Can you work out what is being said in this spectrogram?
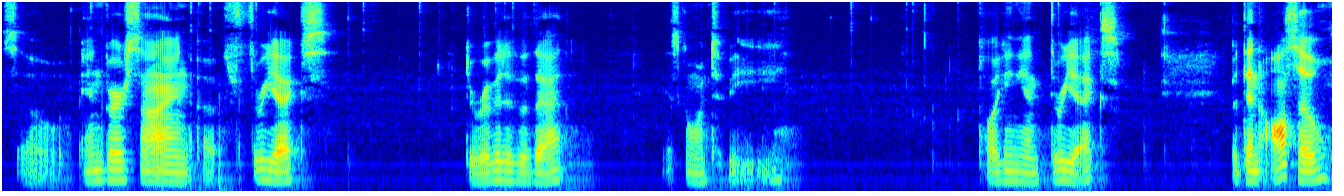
So inverse sine of 3x, derivative of that is going to be plugging in 3x. But then also,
